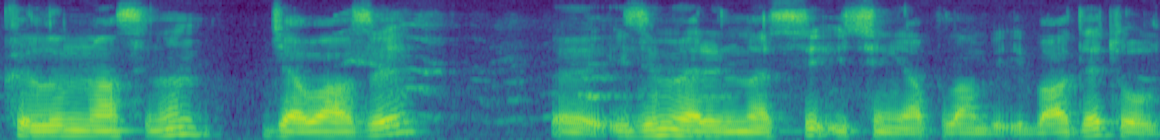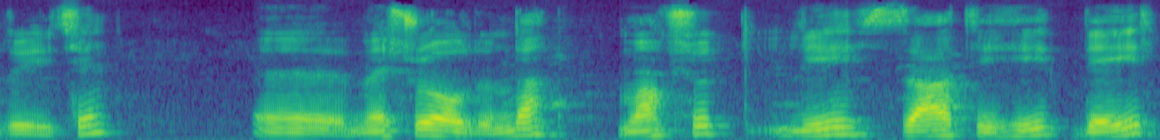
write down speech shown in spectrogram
kılınmasının cevazı e, izin verilmesi için yapılan bir ibadet olduğu için e, meşru olduğunda maksut li zatihi değil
